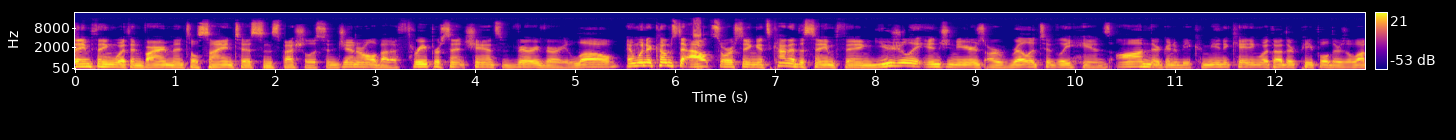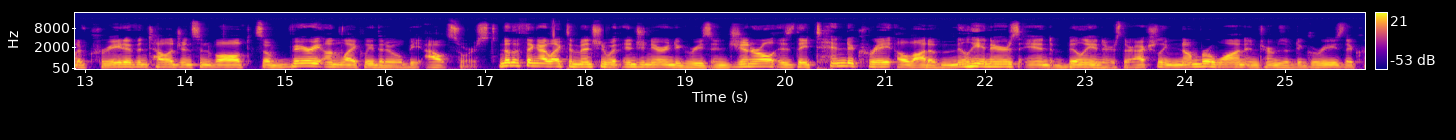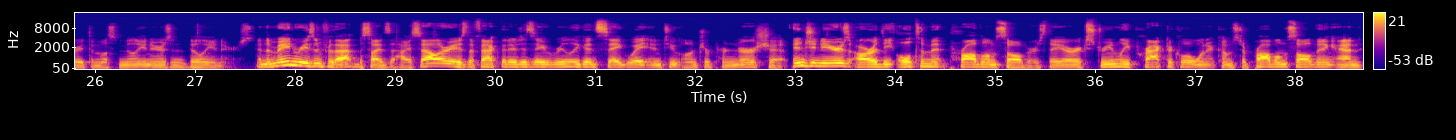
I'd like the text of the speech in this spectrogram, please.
Same thing with environmental scientists and specialists in general, about a 3% chance, very, very low. And when it comes to outsourcing, it's kind of the same thing. Usually engineers are relatively hands-on. They're gonna be communicating with other people. There's a lot of creative intelligence involved, so very unlikely that it will be outsourced. Another thing I like to mention with engineering degrees in general is they tend to create a lot of millionaires and billionaires. They're actually number one in terms of degrees. They create the most millionaires and billionaires. And the main reason for that, besides the high salary, is the fact that it is a really good segue into entrepreneurship. Engineers are the ultimate problem solvers. They are extremely practical when it comes to problem solving. And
